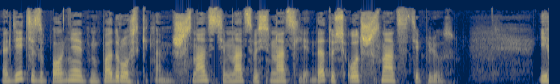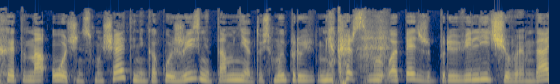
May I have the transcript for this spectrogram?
А дети заполняют, ну, подростки, там, 16, 17, 18 лет, да, то есть от 16 плюс их это на очень смущает, и никакой жизни там нет. То есть мы, мне кажется, мы опять же преувеличиваем, да,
